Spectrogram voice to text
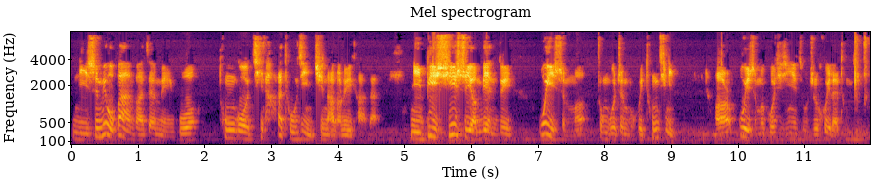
你是没有办法在美国通过其他的途径去拿到绿卡的。你必须是要面对为什么中国政府会通缉你，而为什么国际刑警组织会来通缉你？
